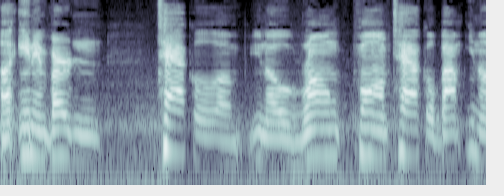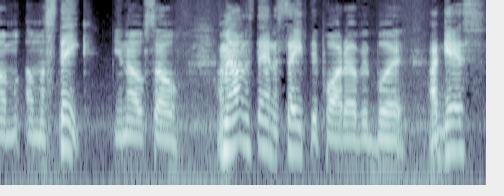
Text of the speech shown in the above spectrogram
uh, inadvertent tackle, um, you know, wrong form tackle by, you know, a mistake, you know. So, I mean, I understand the safety part of it, but I guess,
